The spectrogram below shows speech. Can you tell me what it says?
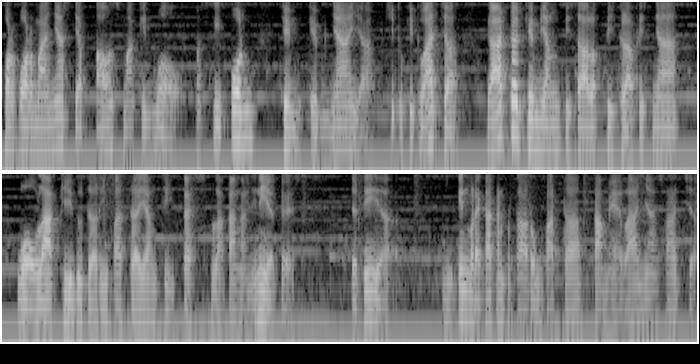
performanya setiap tahun semakin wow. Meskipun game-gamenya ya gitu-gitu aja nggak ada game yang bisa lebih grafisnya wow lagi itu daripada yang di tes belakangan ini ya guys. Jadi ya mungkin mereka akan bertarung pada kameranya saja.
